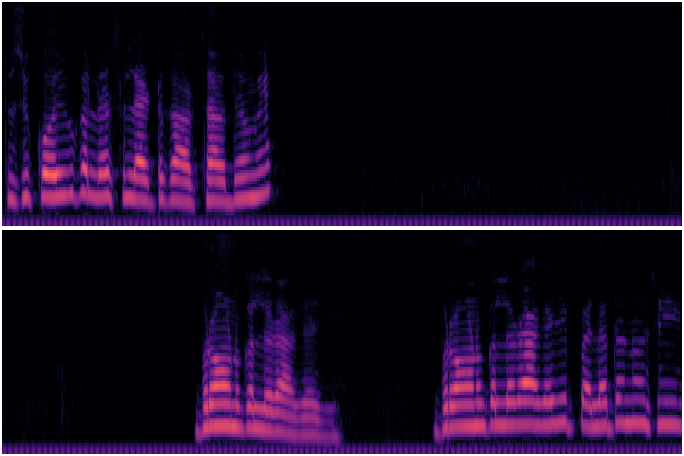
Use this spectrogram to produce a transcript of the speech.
ਤੁਸੀਂ ਕੋਈ ਵੀ ਕਲਰ ਸਿਲੈਕਟ ਕਰ ਸਕਦੇ ਹੋਗੇ। ਬਰਾਊਨ ਕਲਰ ਆ ਗਿਆ ਜੀ। ਬਰਾਊਨ ਕਲਰ ਆ ਗਿਆ ਜੀ। ਪਹਿਲਾਂ ਤੁਹਾਨੂੰ ਅਸੀਂ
